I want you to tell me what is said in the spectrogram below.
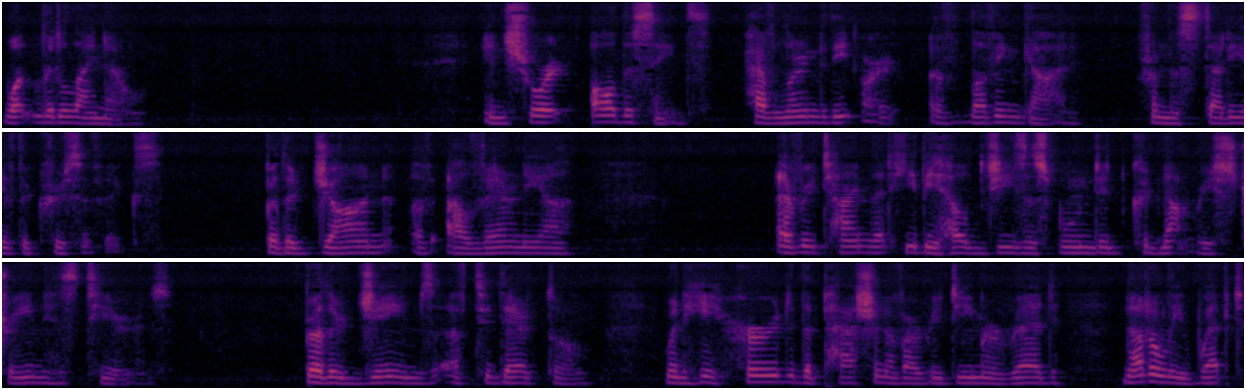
what little I know. In short, all the saints have learned the art of loving God from the study of the crucifix. Brother John of Alvernia, every time that he beheld Jesus wounded, could not restrain his tears Brother James of Tuderto, when he heard the passion of our Redeemer read, not only wept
